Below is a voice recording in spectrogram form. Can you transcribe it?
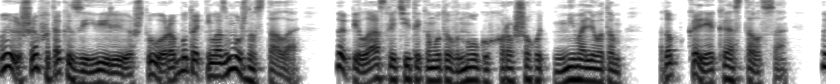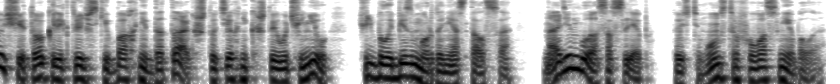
Мы шефу так и заявили, что работать невозможно стало. То пила слетит и кому-то в ногу, хорошо хоть мимолетом, а то калекой остался. То щиток электрический бахнет да так, что техник, что его чинил, чуть было без морды не остался. На один глаз ослеп. То есть монстров у вас не было.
